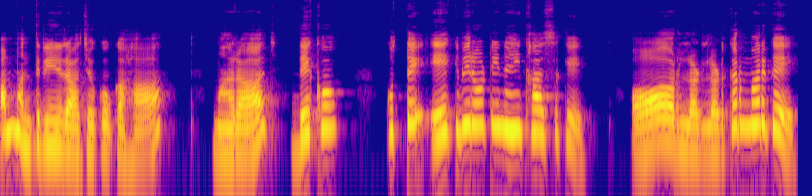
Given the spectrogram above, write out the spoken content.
अब मंत्री ने राजा को कहा, महाराज, देखो, कुत्ते एक भी रोटी नहीं खा सके और लड़ लड़कर मर गए।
